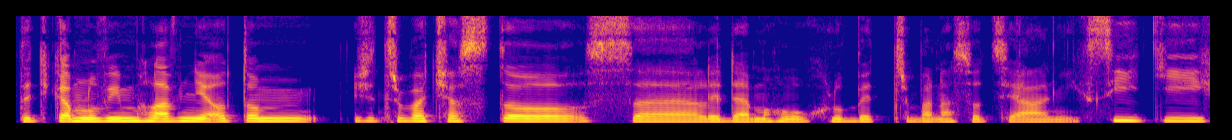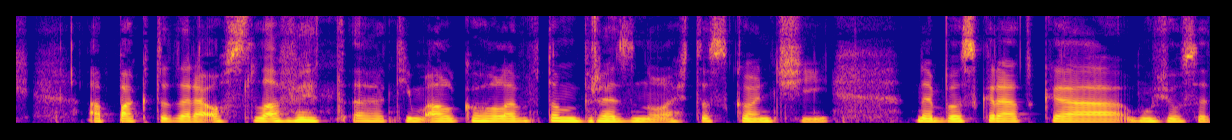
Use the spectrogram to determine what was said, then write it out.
teďka mluvím hlavně o tom, že třeba často se lidé mohou chlubit třeba na sociálních sítích a pak to teda oslavit eh, tím alkoholem v tom březnu, až to skončí. Nebo zkrátka můžou se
